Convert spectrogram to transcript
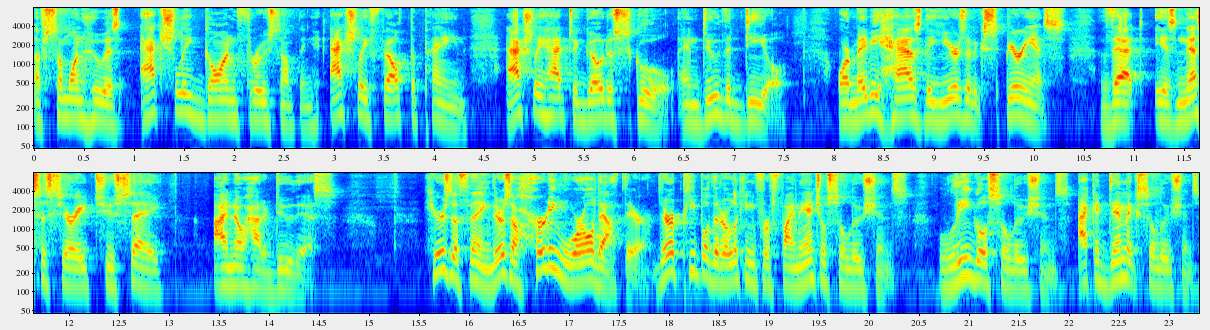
of someone who has actually gone through something, actually felt the pain, actually had to go to school and do the deal, or maybe has the years of experience that is necessary to say, I know how to do this. Here's the thing there's a hurting world out there. There are people that are looking for financial solutions, legal solutions, academic solutions.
